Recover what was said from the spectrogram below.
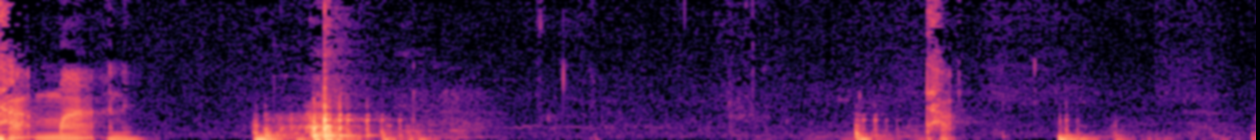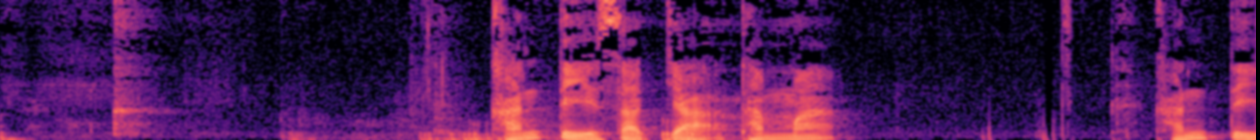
ธรรมะเนี่ยขันติสัจจะธรรมะ ขันติ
